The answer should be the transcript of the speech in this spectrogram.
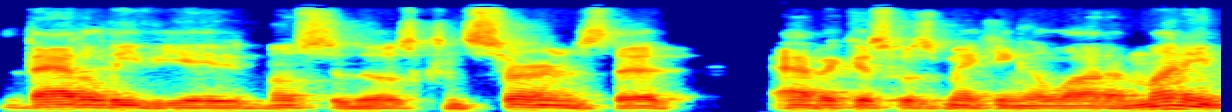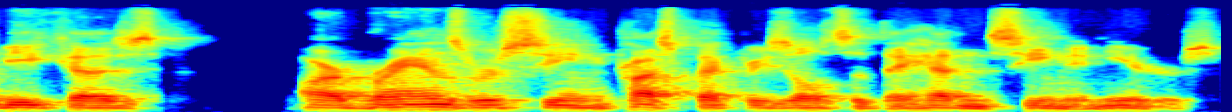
that alleviated most of those concerns that abacus was making a lot of money because our brands were seeing prospect results that they hadn't seen in years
